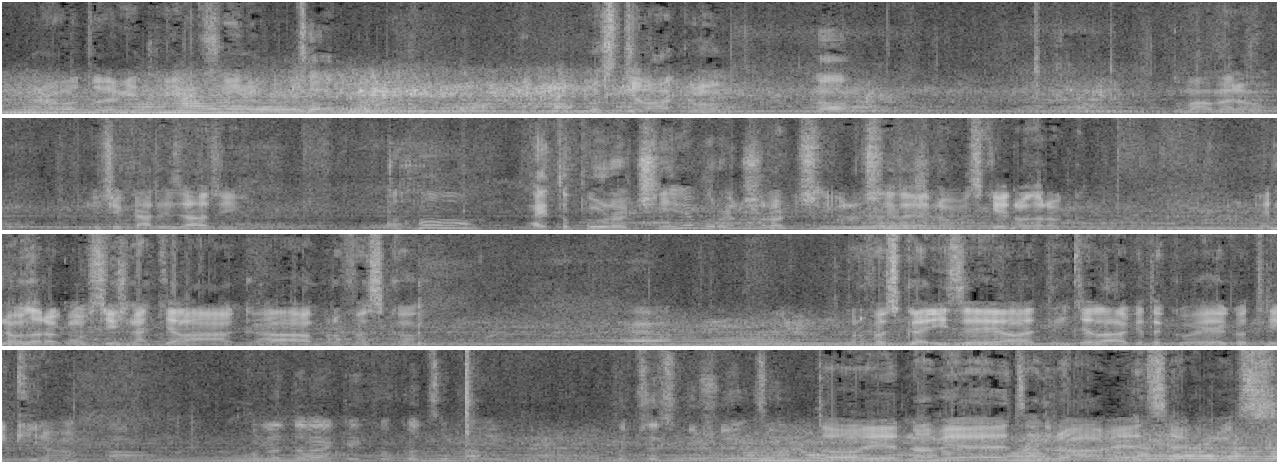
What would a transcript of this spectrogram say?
No, to je výroční, no. Co? Prostě lák, no. No. To máme, no. Čeká teď září. Aha. A je to půlroční nebo roční? Roční, roční to je jednou, vždycky jednou za rok. Jednou za rok musíš na tělák a profesko. Jo. Profesko je easy, ale ten tělák je takový jako triky, no. No. Podle toho, jaký kokot se tam to přeskušuje, co? To je jedna věc a druhá věc, jak moc...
